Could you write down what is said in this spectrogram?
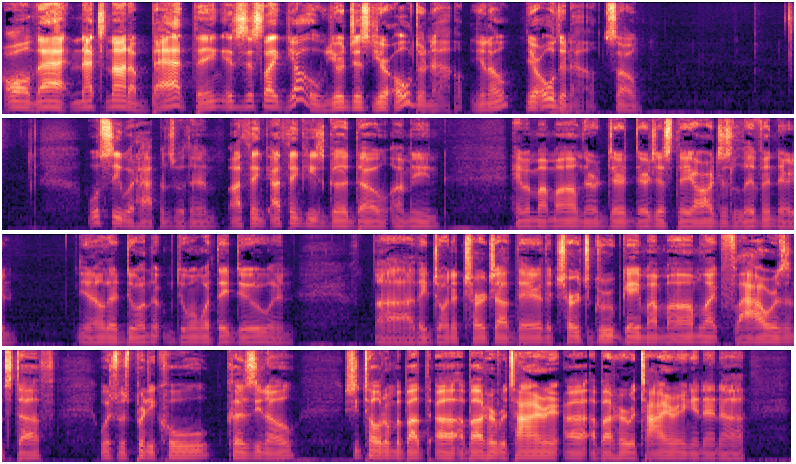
all that and that's not a bad thing. It's just like yo you're just you're older now you know? You're older now. So we'll see what happens with him. I think i think he's good though. I mean him and my mom they're they're they're just they are just living they're you know, they're doing the, doing what they do, and uh, they joined a church out there. The church group gave my mom like flowers and stuff, which was pretty cool because you know she told them about uh, about her retiring uh, about her retiring, and then uh,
